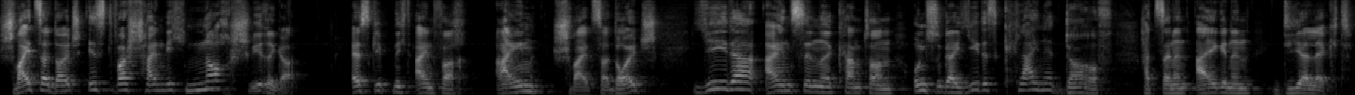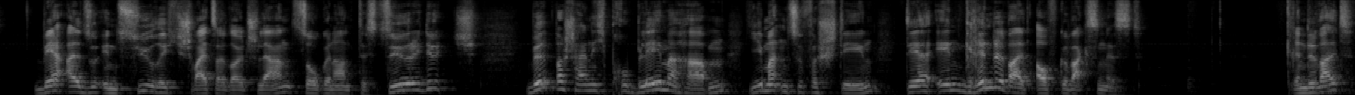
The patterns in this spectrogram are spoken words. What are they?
Schweizerdeutsch ist wahrscheinlich noch schwieriger. Es gibt nicht einfach ein Schweizerdeutsch. Jeder einzelne Kanton und sogar jedes kleine Dorf hat seinen eigenen Dialekt. Wer also in Zürich Schweizerdeutsch lernt, sogenanntes Zürichdeutsch, wird wahrscheinlich Probleme haben, jemanden zu verstehen, der in Grindelwald aufgewachsen ist. Grindelwald?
